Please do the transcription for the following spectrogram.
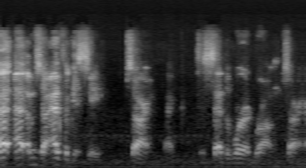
I, I'm sorry, efficacy. Sorry, I just said the word wrong. Sorry.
